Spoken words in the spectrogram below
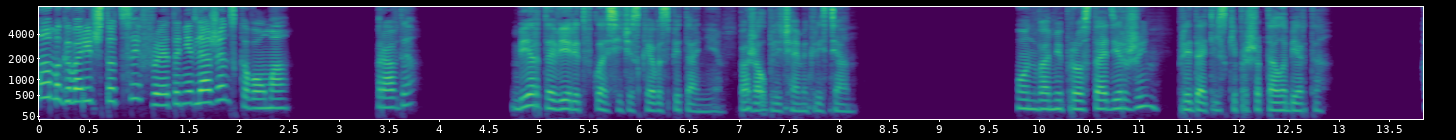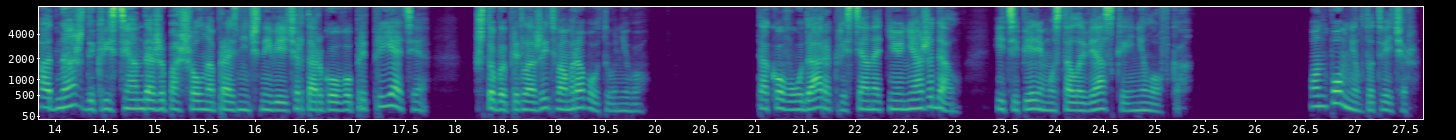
«Мама говорит, что цифры — это не для женского ума. Правда?» «Берта верит в классическое воспитание», — пожал плечами Кристиан. «Он вами просто одержим», — предательски прошептала Берта. Однажды Кристиан даже пошел на праздничный вечер торгового предприятия, чтобы предложить вам работу у него. Такого удара Кристиан от нее не ожидал, и теперь ему стало вязко и неловко. Он помнил тот вечер.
